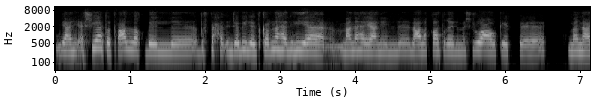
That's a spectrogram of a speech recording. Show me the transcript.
يعني أشياء تتعلق بالصحة الإنجابية اللي ذكرناها اللي هي معناها يعني العلاقات غير المشروعة وكيف منع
